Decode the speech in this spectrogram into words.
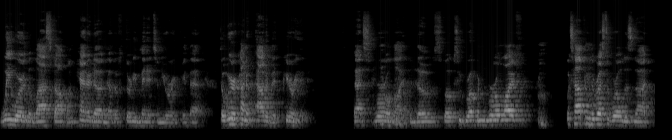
we were the last stop on Canada, another 30 minutes and you were in Quebec. So we were kind of out of it, period. That's rural life, and those folks who grew up in rural life, what's happening in the rest of the world is not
